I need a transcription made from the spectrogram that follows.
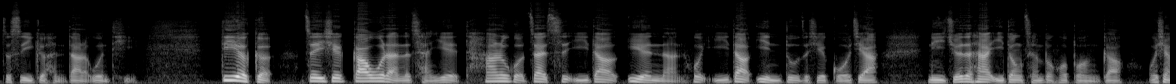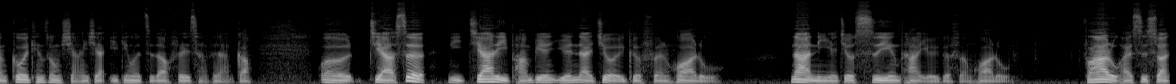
这是一个很大的问题。第二个。这一些高污染的产业，它如果再次移到越南或移到印度这些国家，你觉得它移动成本会不会很高？我想各位听众想一下，一定会知道非常非常高。呃，假设你家里旁边原来就有一个焚化炉，那你也就适应它有一个焚化炉。焚化炉还是算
